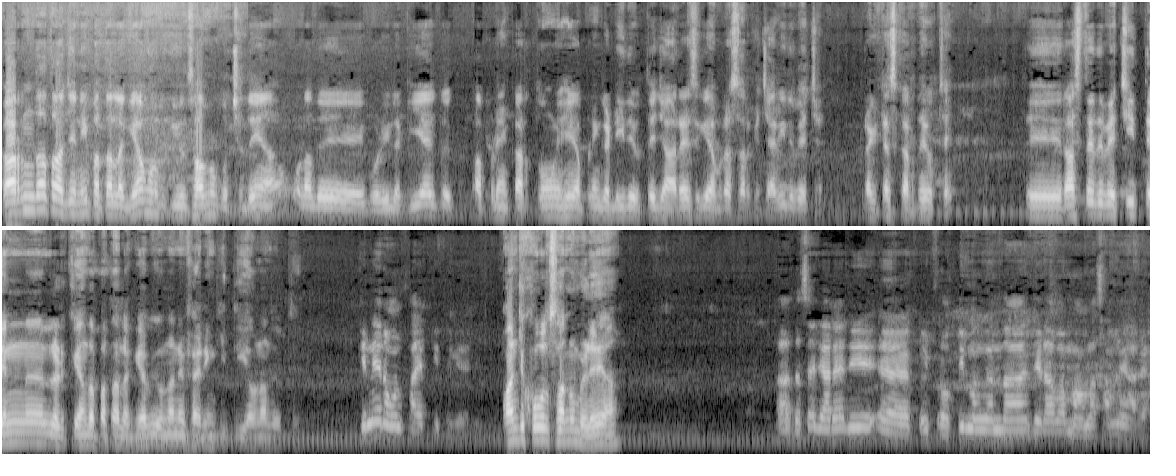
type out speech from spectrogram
ਕਾਰਨ ਦਾ ਤਾਂ ਅਜੇ ਨਹੀਂ ਪਤਾ ਲੱਗਿਆ। ਹੁਣ ਵਕੀਲ ਸਾਹਿਬ ਨੂੰ ਪੁੱਛਦੇ ਆ। ਉਹਨਾਂ ਦੇ ਗੋਲੀ ਲੱਗੀ ਹੈ ਤੇ ਆਪਣੇ ਘਰ ਤੋਂ ਇਹ ਆਪਣੀ ਗੱਡੀ ਦੇ ਉੱਤੇ ਜਾ ਰਹੇ ਸੀਗੇ ਅੰਮ੍ਰਿਤਸਰ ਕਚਹਿਰੀ ਦੇ ਵਿੱਚ ਪ੍ਰੈਕਟਿਸ ਕਰਦੇ ਉੱਥੇ। ਤੇ ਰਸਤੇ ਦੇ ਵਿੱਚ ਹੀ ਤਿੰਨ ਲੜਕਿਆਂ ਦਾ ਪਤਾ ਲੱਗਿਆ ਵੀ ਉਹਨਾਂ ਨੇ ਫਾਇਰਿੰਗ ਕੀਤੀ ਆ ਉਹਨਾਂ ਦੇ ਉੱਤੇ। ਕਿੰਨੇ ਰਾਉਂਡ ਫਾਇਰ ਕੀਤੇ ਗਏ ਜੀ? ਪੰਜ ਖੋਲ ਸਾਨੂੰ ਮਿਲੇ ਆ। ਦੱਸਿਆ ਜਾ ਰਿਹਾ ਜੀ ਕੋਈ ਫਰੋਤੀ ਮੰਗਣ ਦਾ ਜਿਹੜਾ ਵਾ ਮਾਮਲਾ ਸਾਹਮਣੇ ਆ ਰਿਹਾ।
